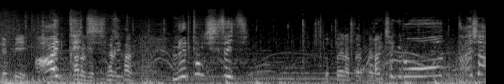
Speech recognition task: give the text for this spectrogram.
개피. 아이 개피 진짜 카로 렌통 진짜 너 빼라 빼라 빼라. 발차기로 다시 아!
